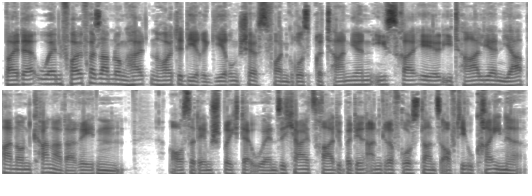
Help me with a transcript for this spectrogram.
Bei der UN-Vollversammlung halten heute die Regierungschefs von Großbritannien, Israel, Italien, Japan und Kanada Reden. Außerdem spricht der UN-Sicherheitsrat über den Angriff Russlands auf die Ukraine.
